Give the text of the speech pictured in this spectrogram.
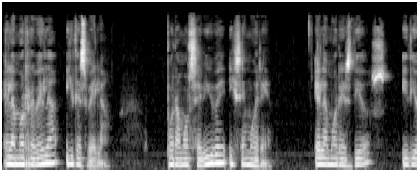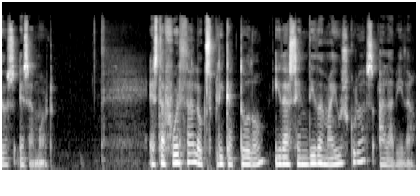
El amor revela y desvela. Por amor se vive y se muere. El amor es Dios y Dios es amor. Esta fuerza lo explica todo y da sentido en mayúsculas a la vida.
